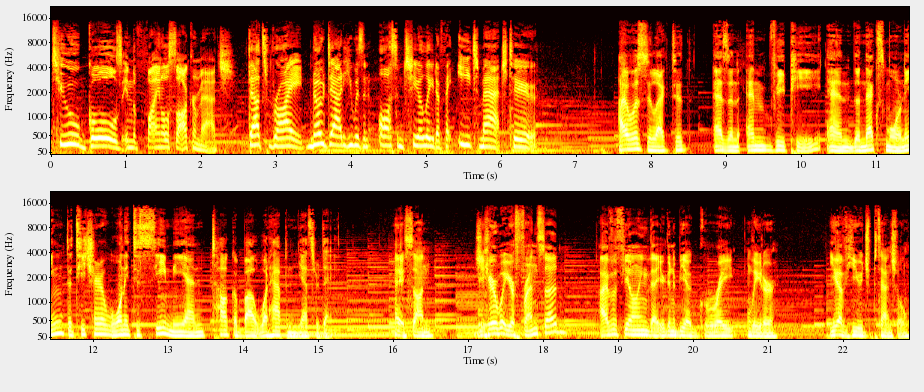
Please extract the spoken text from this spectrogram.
two goals in the final soccer match. That's right. No doubt he was an awesome cheerleader for each match, too. I was selected as an MVP, and the next morning, the teacher wanted to see me and talk about what happened yesterday. Hey, son, did you hear what your friend said? I have a feeling that you're going to be a great leader. You have huge potential.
